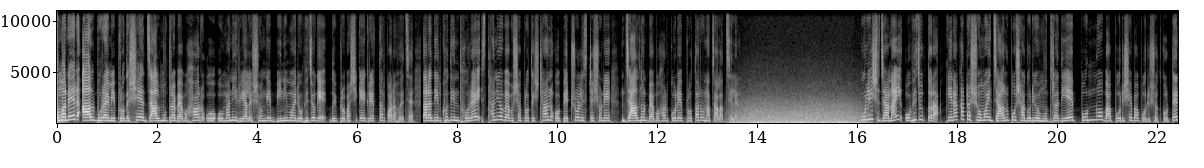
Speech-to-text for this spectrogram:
ওমানের আল বুরাইমি প্রদেশে জাল মুদ্রা ব্যবহার ও ওমানি রিয়ালের সঙ্গে বিনিময়ের অভিযোগে দুই প্রবাসীকে গ্রেপ্তার করা হয়েছে। তারা দীর্ঘদিন ধরে স্থানীয় ব্যবসা প্রতিষ্ঠান ও পেট্রোল স্টেশনে জাল নোট ব্যবহার করে প্রতারণা চালাচ্ছিলেন। পুলিশ জানায়, অভিযুক্তরা কেনাকাটার সময় জাল উপসাগরীয় মুদ্রা দিয়ে পণ্য বা পরিষেবা পরিশোধ করতেন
